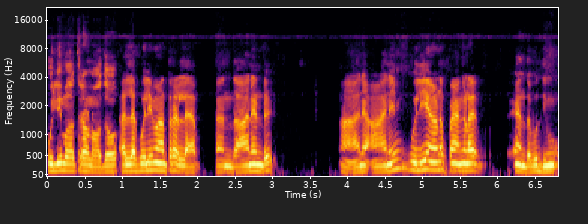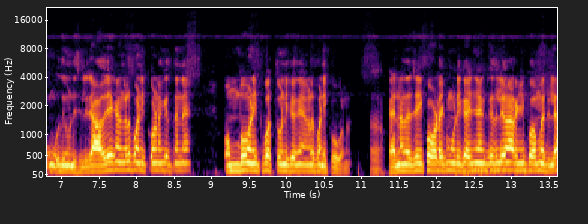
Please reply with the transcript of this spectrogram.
പുലി മാത്രമാണോ അതോ? അല്ല പുലി മാത്രമല്ല എന്താ ആനയുണ്ട്. ആന ആനയും പുലിയാണ്. ഇപ്പം ഞങ്ങളെ എന്താ ബുദ്ധിമു ബുദ്ധിമുട്ടിച്ചില്ല. രാവിലെയൊക്കെ ഞങ്ങൾ പണിക്കോണെങ്കിൽ തന്നെ ഒമ്പത് മണിക്ക് പത്ത് മണിക്കൊക്കെ ഞങ്ങൾ പണിക്ക് പോകണം. കാരണം എന്താ വെച്ചാൽ ഈ കോടയ്ക്ക് മൂടിക്കഴിഞ്ഞാൽ ഞങ്ങൾക്ക് ഇതിൽ ഇറങ്ങി പോകാൻ പറ്റില്ല.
